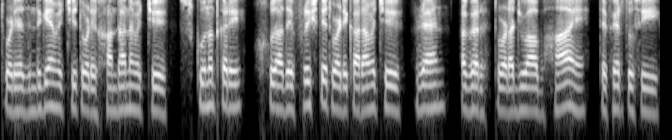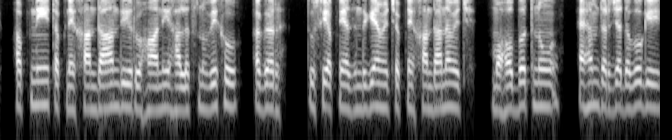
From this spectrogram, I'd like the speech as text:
ਤੁਹਾਡੀਆਂ ਜ਼ਿੰਦਗੀਆਂ ਵਿੱਚ ਤੁਹਾਡੇ ਖਾਨਦਾਨਾਂ ਵਿੱਚ ਸਕੂਨਤ ਕਰੇ ਖੁਦਾ ਦੇ ਫਰਿਸ਼ਤੇ ਤੁਹਾਡੇ ਘਰਾਂ ਵਿੱਚ ਰਹਿਣ ਅਗਰ ਤੁਹਾਡਾ ਜਵਾਬ ਹਾਂ ਹੈ ਤੇ ਫਿਰ ਤੁਸੀਂ ਆਪਣੀ ਤੇ ਆਪਣੇ ਖਾਨਦਾਨ ਦੀ ਰੂਹਾਨੀ ਹਾਲਤ ਨੂੰ ਵੇਖੋ ਅਗਰ ਤੁਸੀਂ ਆਪਣੀਆਂ ਜ਼ਿੰਦਗੀਆਂ ਵਿੱਚ ਆਪਣੇ ਖਾਨਦਾਨਾਂ ਵਿੱਚ ਮੁਹੱਬਤ ਨੂੰ ਅਹਿਮ ਦਰਜਾ ਦਿਵੋਗੇ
